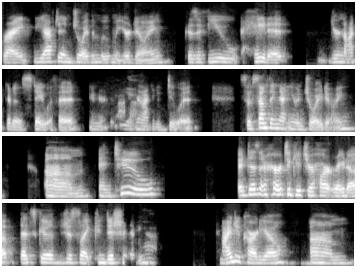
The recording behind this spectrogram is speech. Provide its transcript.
right? You have to enjoy the movement you're doing because if you hate it, you're not going to stay with it and you're, yeah. you're not going to do it. So something that you enjoy doing. Um, and two, it doesn't hurt to get your heart rate up. That's good, just like conditioning. Yeah. I Mhm. do cardio. Um,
